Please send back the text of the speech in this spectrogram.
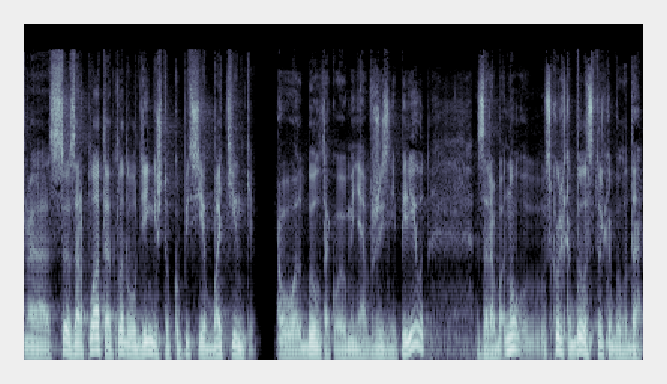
э, с зарплаты откладывал деньги, чтобы купить себе ботинки. Вот, был такой у меня в жизни период зарабатывать. Ну, сколько было, столько было, да.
